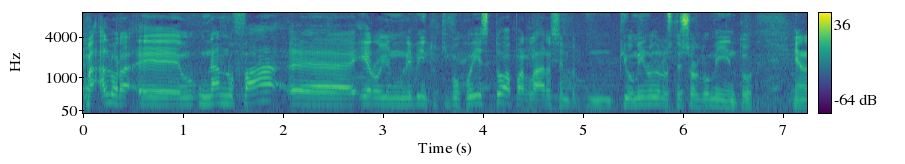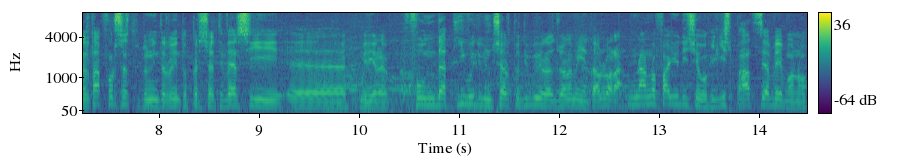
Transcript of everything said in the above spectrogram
Ma allora, eh, un anno fa eh, ero in un evento tipo questo a parlare sempre, mm, più o meno dello stesso argomento. In realtà forse è stato un intervento per certi versi eh, dire, fondativo di un certo tipo di ragionamento. Allora, un anno fa io dicevo che gli spazi avevano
